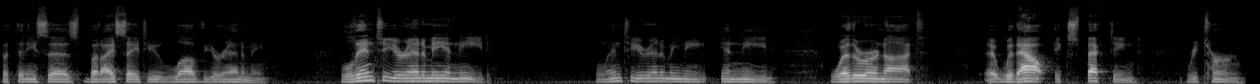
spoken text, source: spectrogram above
But then he says, But I say to you, love your enemy. Lend to your enemy in need. Lend to your enemy in need, whether or not, uh, without expecting return.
